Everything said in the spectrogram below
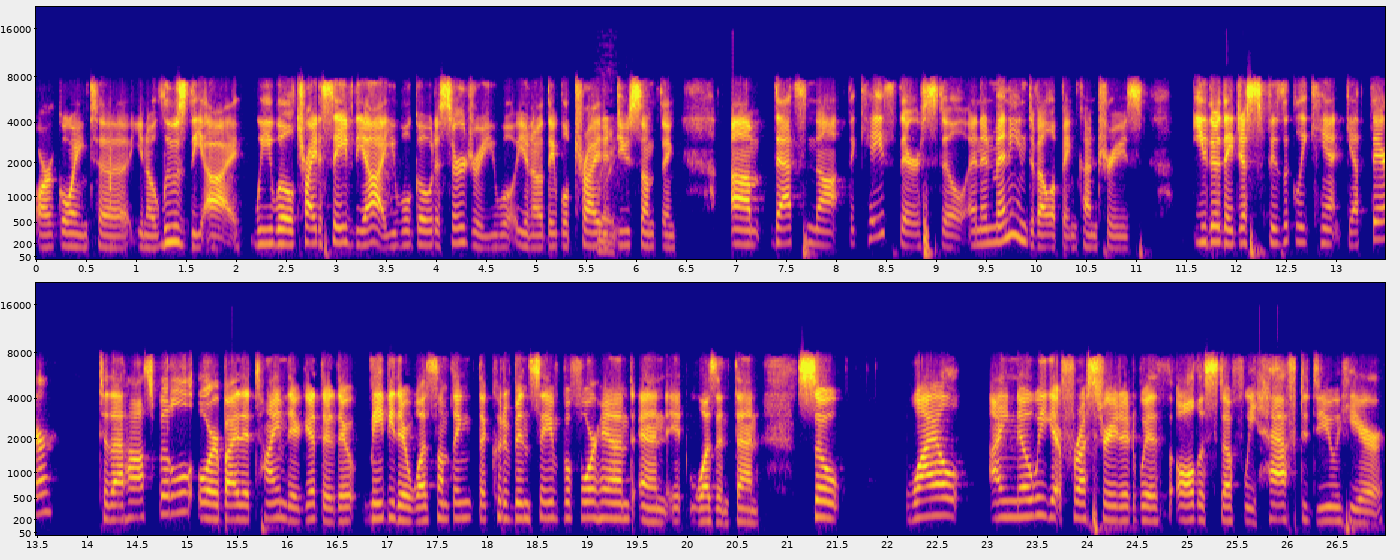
are going to you know lose the eye we will try to save the eye you will go to surgery you will you know they will try right. to do something um, that's not the case there still and in many developing countries either they just physically can't get there to that hospital or by the time they get there there maybe there was something that could have been saved beforehand and it wasn't then so while I know we get frustrated with all the stuff we have to do here.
